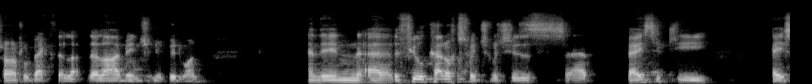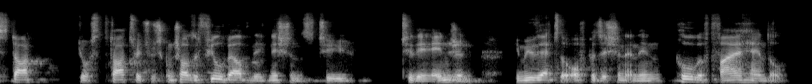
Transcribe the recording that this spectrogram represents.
throttle back the, the live engine, a good one. And then uh, the fuel cutoff switch, which is uh, basically a start your start switch, which controls the fuel valve and ignitions to to the engine. You move that to the off position and then pull the fire handle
